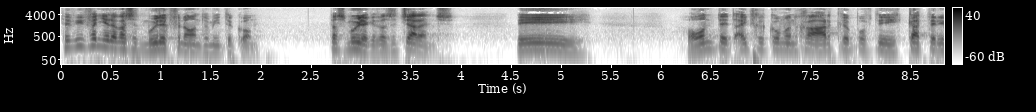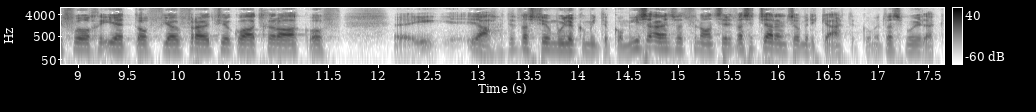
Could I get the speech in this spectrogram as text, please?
Vir wie van julle was dit moeilik vanaand om hier te kom? Dit was moeilik, dit was 'n challenge. Die hond het uitgekom en gehardloop of die kat het die voël geëet of jou vrou het vir jou kwaad geraak of uh, ja, dit was veel moeilik om hier te kom. Hier's ouens wat vanaand sê dit was 'n challenge om by die kerk te kom. Dit was moeilik.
